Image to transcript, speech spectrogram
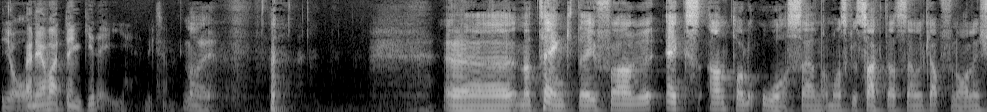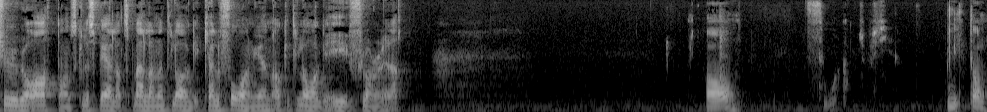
Ja. Har det varit en grej? Liksom? Nej. uh, men tänk dig för x antal år sedan om man skulle sagt att Stanley Cup-finalen 2018 skulle spelats mellan ett lag i Kalifornien och ett lag i Florida. Ja. Så kontroversiellt. 19.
